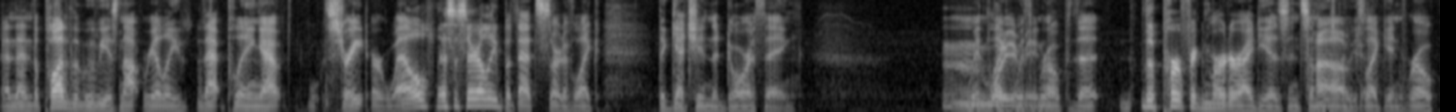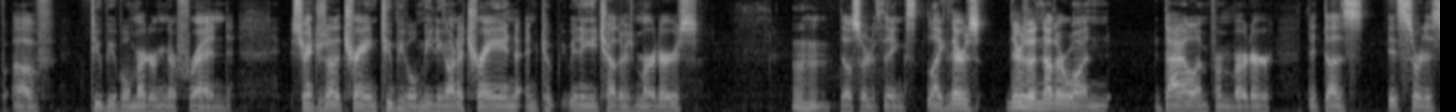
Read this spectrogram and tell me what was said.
and then the plot of the movie is not really that playing out straight or well necessarily, but that's sort of like the get you in the door thing. with Mm, do like with mean? rope the the perfect murder ideas in some of these Ah, movies okay. like in rope of two people murdering their friend strangers on a train two people meeting on a train and committing each other's murders. Mm-hmm. those sort of things. Like there's there's another one dial m for murder that does it sort of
